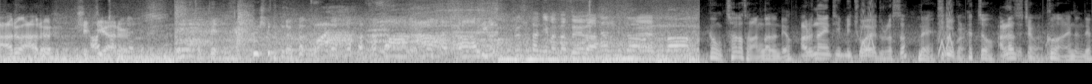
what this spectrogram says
아르 아르. GT 아르. 투스타님 만났습니다. 안녕하십니까. 형 차가 잘 안 가는데요? 아루나인 TV 좋아요 눌렀어? 네. 구독은? 했죠. 알람 설정은? 그건 안 했는데요?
